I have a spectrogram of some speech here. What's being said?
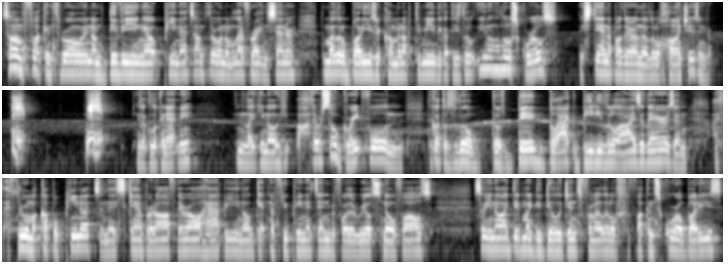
So I'm fucking throwing, I'm divvying out peanuts. I'm throwing them left, right, and center. My little buddies are coming up to me. They got these little, you know, little squirrels. They stand up out there on their little haunches and go, he's like looking at me. And like, you know, he, oh, they were so grateful. And they got those little, those big, black, beady little eyes of theirs. And I, I threw them a couple peanuts and they scampered off. They were all happy, you know, getting a few peanuts in before the real snow falls. So, you know, I did my due diligence for my little fucking squirrel buddies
